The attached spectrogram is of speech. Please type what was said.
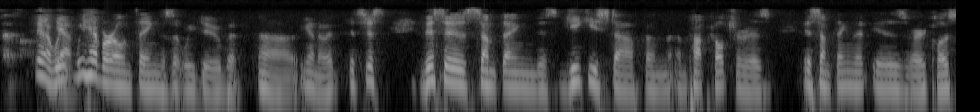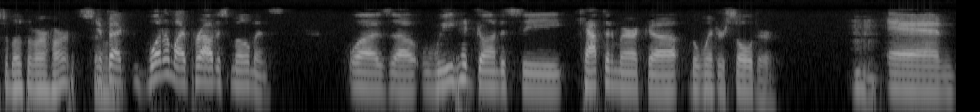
that's awesome. Yeah, we, Yeah. we have our own things that we do, but, uh, you know, it, it's just, this is something, this geeky stuff and, and pop culture is, is something that is very close to both of our hearts. So. In fact, one of my proudest moments was uh, we had gone to see Captain America: The Winter Soldier, Mhm. and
